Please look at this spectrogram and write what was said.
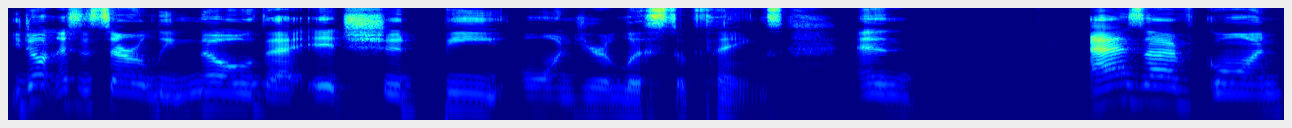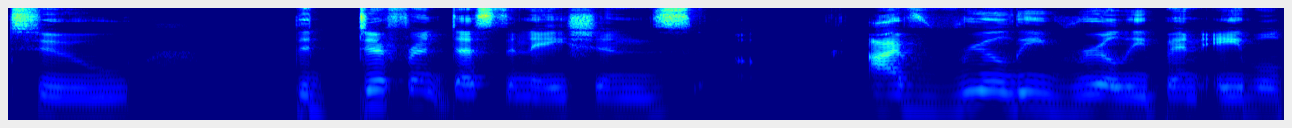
you don't necessarily know that it should be on your list of things. And as I've gone to the different destinations I've really, really been able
